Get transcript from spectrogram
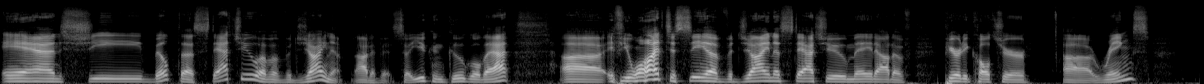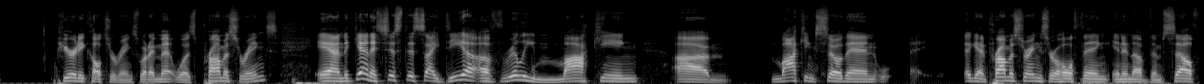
And she built a statue of a vagina out of it. So you can Google that uh, if you want to see a vagina statue made out of purity culture uh, rings. Purity culture rings. What I meant was promise rings. And again, it's just this idea of really mocking, um, mocking. So then, again, promise rings are a whole thing in and of themselves.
